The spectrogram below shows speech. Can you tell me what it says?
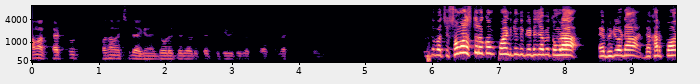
আমার ফ্যাট ফুড প্রথমে ছিল এখানে দৌড়েতে দৌড়েতে পিটি পিটি করতে। বুঝতে পারছ? সমস্ত রকম পয়েন্ট কিন্তু কেটে যাবে। তোমরা এই ভিডিওটা দেখার পর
